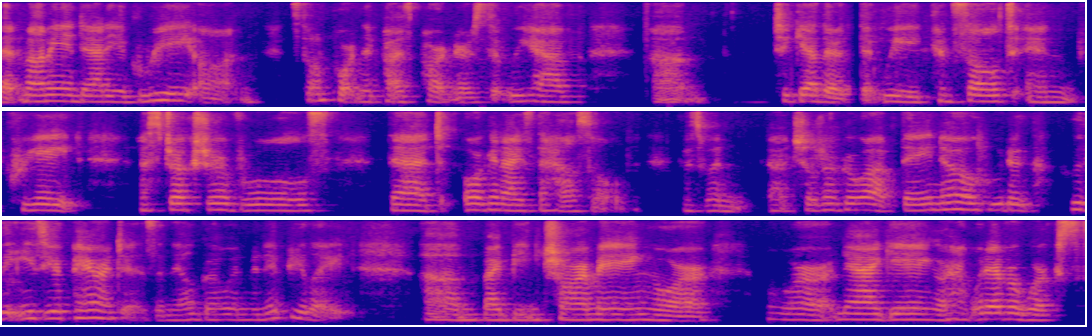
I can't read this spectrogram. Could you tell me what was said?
that mommy and daddy agree on. It's so important that as partners that we have um, together, that we consult and create a structure of rules that organize the household because when uh, children grow up, they know who to who the easier parent is, and they'll go and manipulate um, by being charming or or nagging or whatever works.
